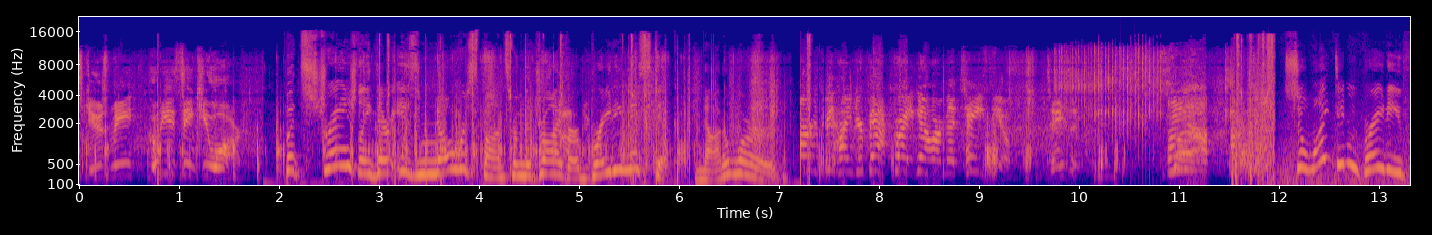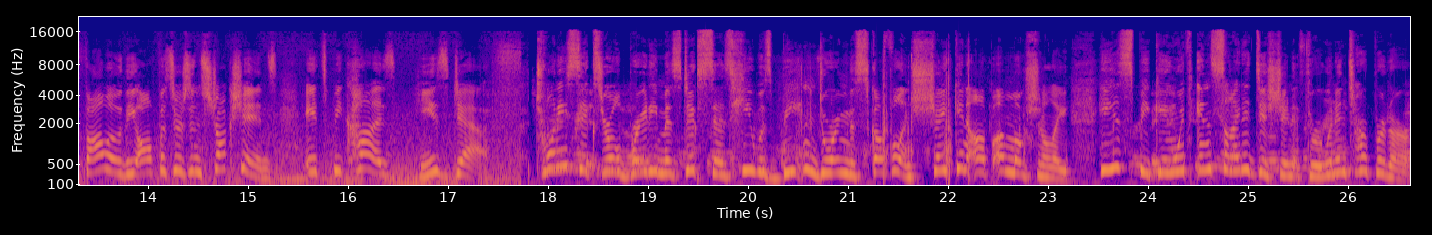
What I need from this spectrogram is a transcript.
Excuse me? Who do you think you are? But strangely, there is no response from the driver, Brady Mistic. Not a word. Arms behind your back right now, I'm gonna tase you. Tase it. So, why didn't Brady follow the officer's instructions? It's because he's deaf. 26 year old Brady Mistic says he was beaten during the scuffle and shaken up emotionally. He is speaking with Inside Edition through an interpreter.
